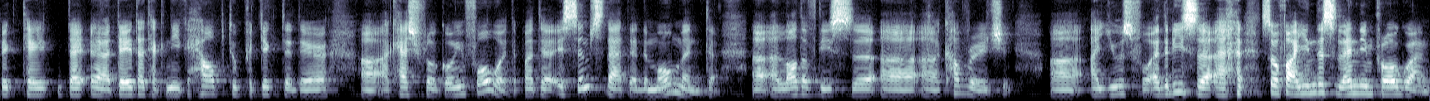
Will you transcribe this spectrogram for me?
big uh, data technique help to predict their uh, cash flow going forward. But uh, it seems that at the moment, uh, a lot of this uh, coverage uh, are used for, at least uh, so far in this lending program,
